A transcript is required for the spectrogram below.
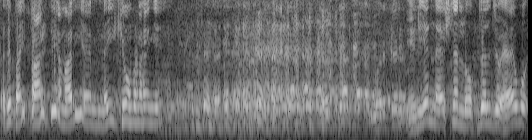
अरे भाई पार्टी हमारी है नई क्यों बनाएँगे? इंडियन नेशनल लोकदल जो है, वो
